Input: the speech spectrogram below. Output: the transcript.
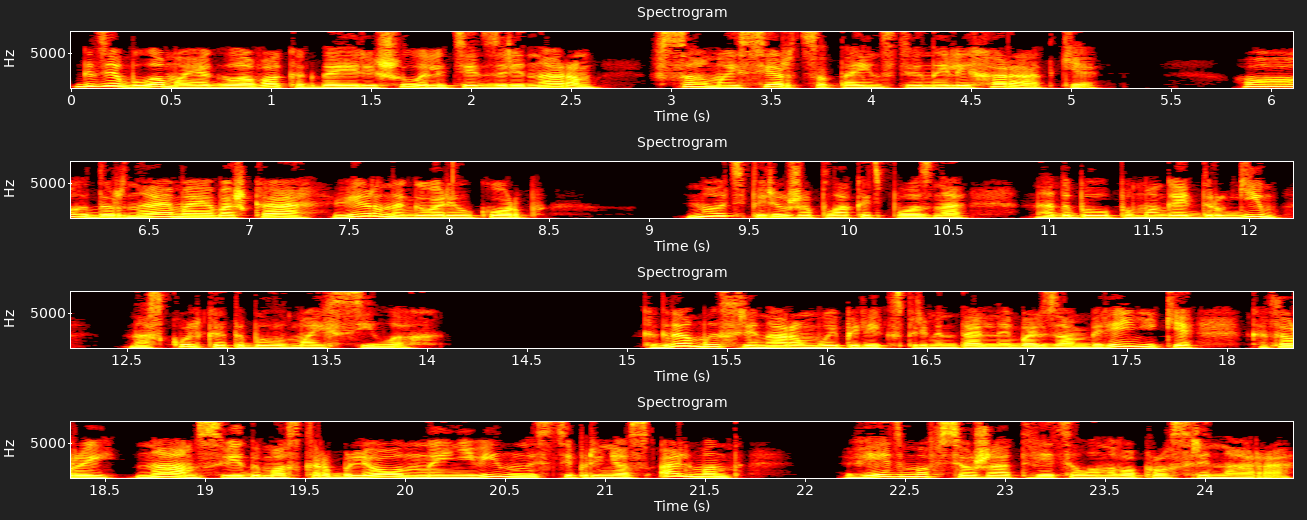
Где была моя голова, когда я решила лететь за Ренаром в самое сердце таинственной лихорадки? Ох, дурная моя башка, верно говорил Корп. Но теперь уже плакать поздно, надо было помогать другим, насколько это было в моих силах. Когда мы с Ренаром выпили экспериментальный бальзам Береники, который нам с видом оскорбленной невинности принес Альмонд, ведьма все же ответила на вопрос Ренара.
